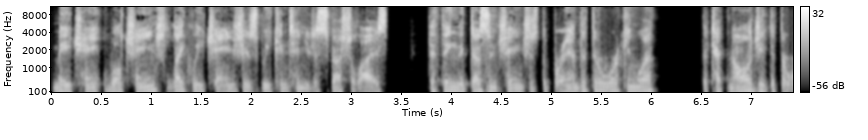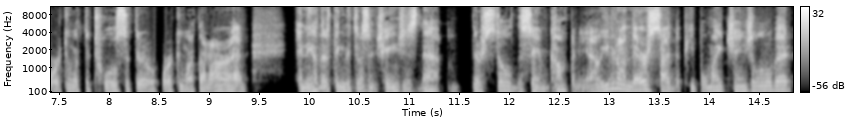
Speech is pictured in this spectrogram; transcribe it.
may change will change likely change as we continue to specialize. The thing that doesn't change is the brand that they're working with the technology that they're working with the tools that they're working with on our end. And the other thing that doesn't change is them. They're still the same company. Now even on their side the people might change a little bit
